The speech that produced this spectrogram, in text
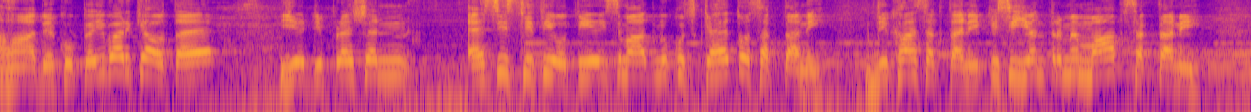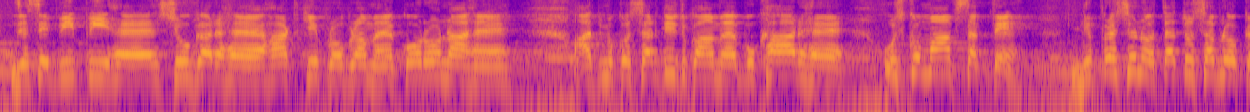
हाँ देखो, कई बार क्या होता है, ये डिप्रेशन ऐसी स्थिति होती है, इसमें आदमी कुछ कह तो सकता नहीं, दिखा सकता नहीं, किसी यंत्र में माप सकता नहीं। जैसे बीपी है शुगर है हार्ट की प्रॉब्लम है कोरोना है, आदमी को सर्दी जुकाम है, बुखार है, उसको माप सकते हैं। डिप्रेशन होता है तो सब लोग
